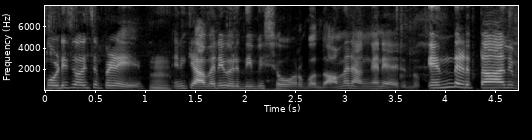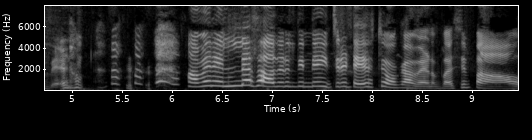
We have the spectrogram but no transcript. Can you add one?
പൊടി ചോദിച്ചപ്പോഴേ ഉം. എനിക്ക് അവനെ ഒരു നിമിഷം ഓർമ്മ വന്നു. അവൻ അങ്ങനെയായിരുന്നു. എന്തെടുത്താലും വേണം. അവൻ എല്ലാ സാധനത്തിന്റെയും ഇച്ചിരി ടേസ്റ്റ് നോക്കാൻ വേണം. പക്ഷെ പാവ.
